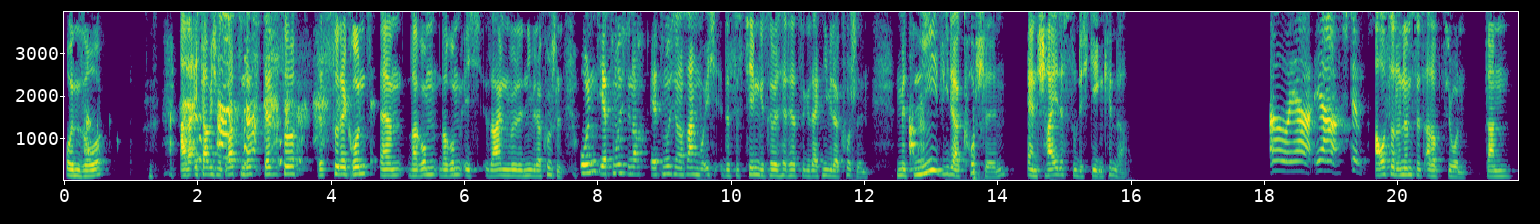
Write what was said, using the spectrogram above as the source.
Und so. Aber ich glaube, ich würde trotzdem, das, das ist so, das ist so der Grund, ähm, warum, warum ich sagen würde, nie wieder kuscheln. Und jetzt muss ich dir noch, jetzt muss ich dir noch sagen, wo ich das System getribbelt hätte, hättest du gesagt, nie wieder kuscheln. Mit nie wieder kuscheln entscheidest du dich gegen Kinder. Oh ja, ja, stimmt. Außer du nimmst jetzt Adoption. Dann,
